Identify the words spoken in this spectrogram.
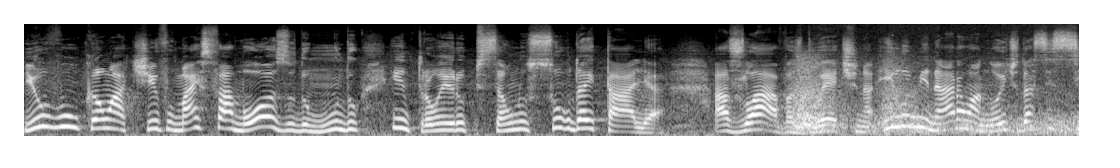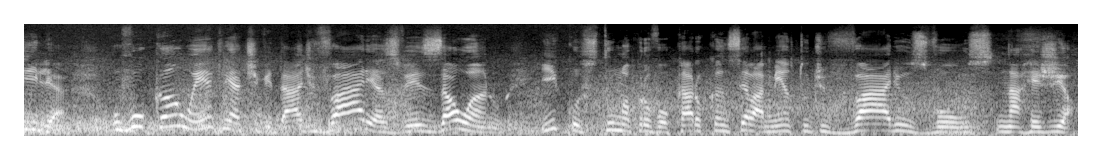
E o vulcão ativo mais famoso do mundo entrou em erupção no sul da Itália. As lavas do Etna iluminaram a noite da Sicília. O vulcão entra em atividade várias vezes ao ano e costuma provocar o cancelamento de vários voos na região.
